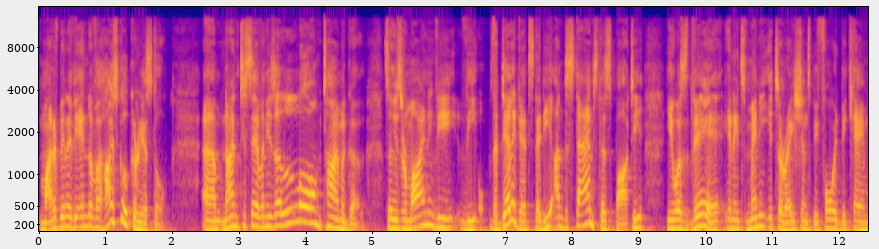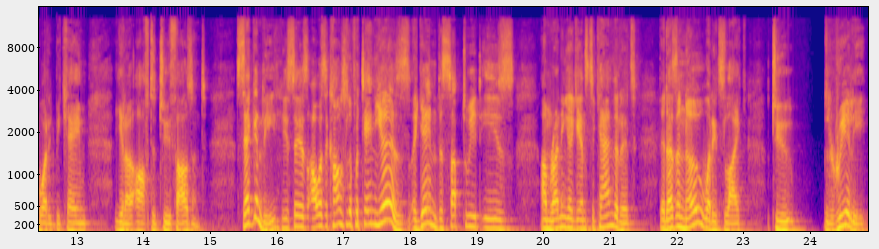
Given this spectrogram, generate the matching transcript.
might have been at the end of her high school career still. Um, 97 is a long time ago. So he's reminding the, the, the delegates that he understands this party. He was there in its many iterations before it became what it became, you know, after 2000. Secondly, he says, I was a councillor for 10 years. Again, the subtweet is, I'm running against a candidate that doesn't know what it's like to really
